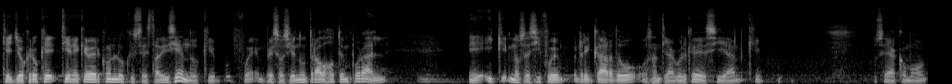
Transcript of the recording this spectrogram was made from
que yo creo que tiene que ver con lo que usted está diciendo, que fue, empezó siendo un trabajo temporal eh, y que no sé si fue Ricardo o Santiago el que decían que, o sea, como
